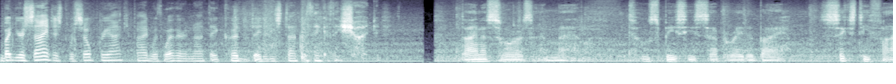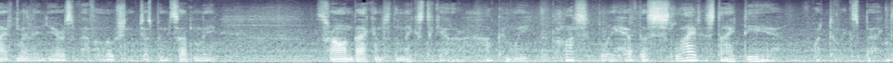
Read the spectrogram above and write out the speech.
But your scientists were so preoccupied with whether or not they could that they didn't stop to think if they should. Dinosaurs and man, two species separated by 65 million years of evolution, have just been suddenly thrown back into the mix together. How can we possibly have the slightest idea of what to expect?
